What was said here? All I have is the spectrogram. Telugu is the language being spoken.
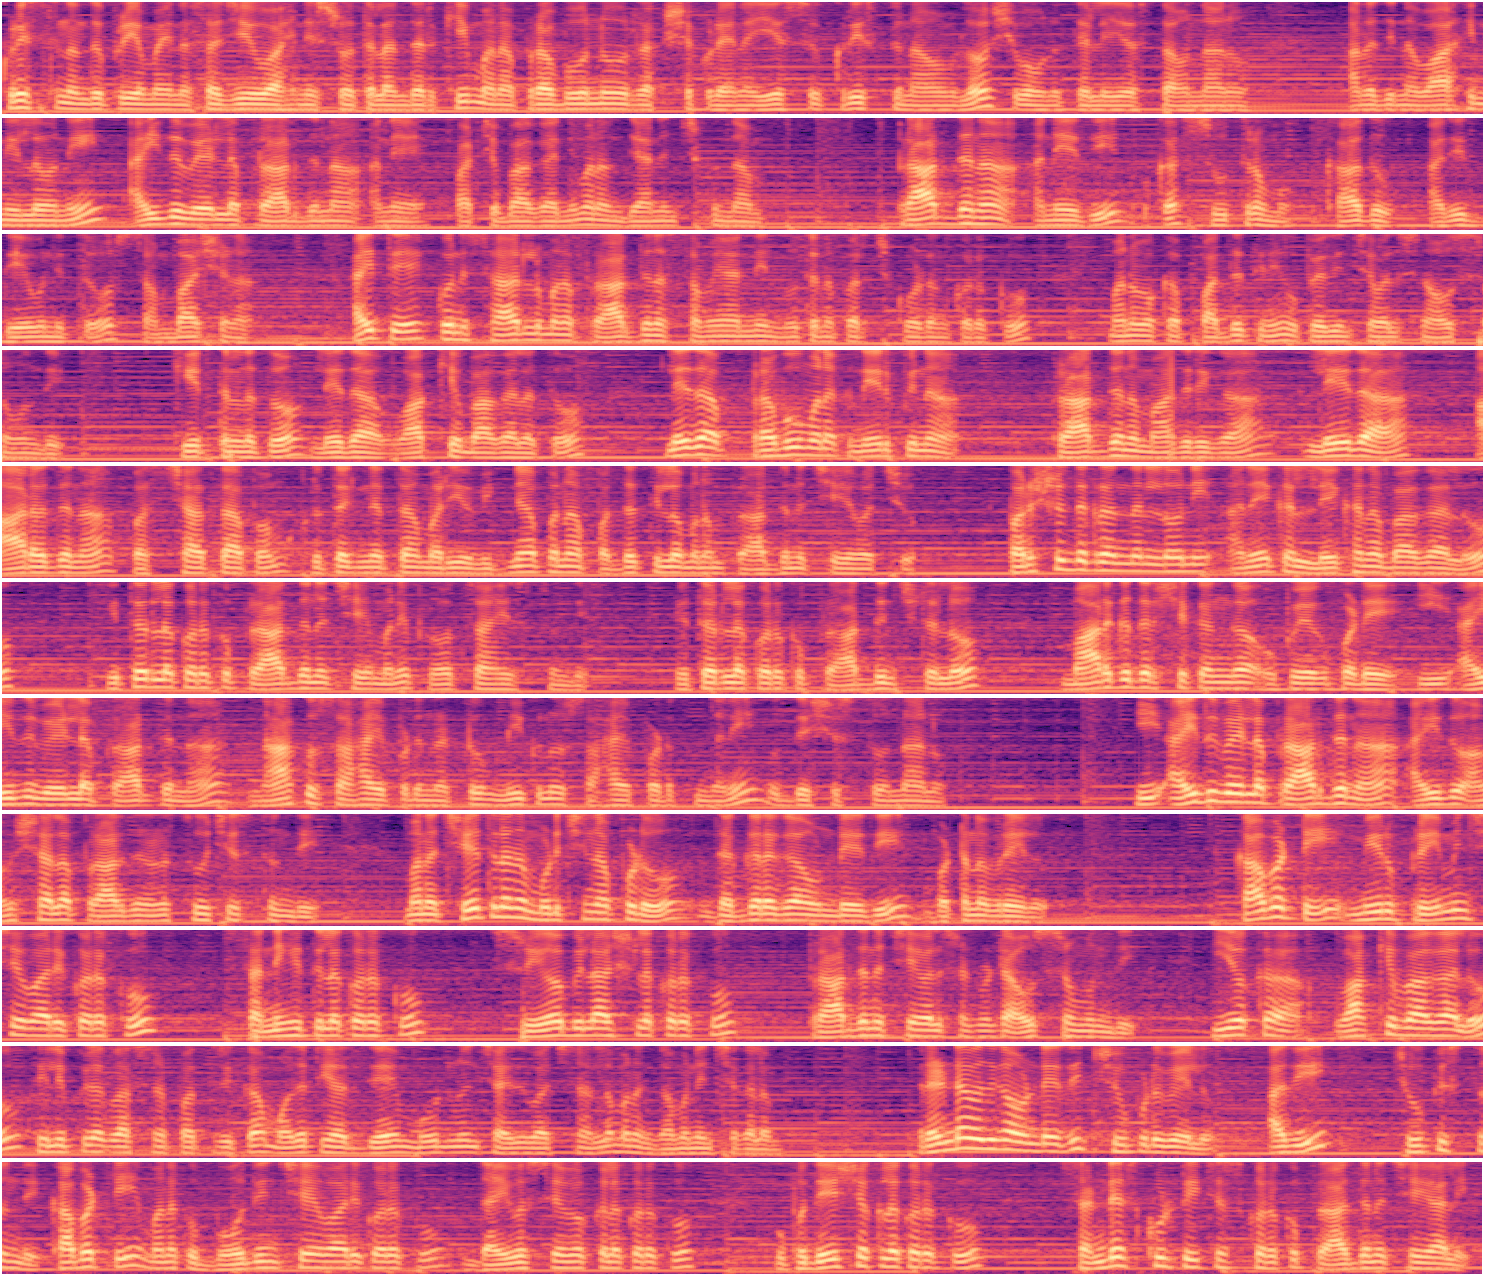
క్రీస్తునందు ప్రియమైన సజీవాహిని శ్రోతలందరికీ మన ప్రభువును రక్షకుడైన యేసు క్రీస్తు నామంలో శుభమును తెలియజేస్తా ఉన్నాను. అనుదిన వాహినిలోని ఐదు వేళ్ళ ప్రార్థన అనే పాఠ్యభాగాన్ని మనం ధ్యానించుకుందాం. ప్రార్థన అనేది ఒక సూత్రము కాదు అది దేవునితో సంభాషణ. అయితే కొన్నిసార్లు మన ప్రార్థన సమయాన్ని నూతనపరచుకోవడం కొరకు మనం ఒక పద్ధతిని ఉపయోగించవలసిన అవసరం ఉంది. కీర్తనలతో లేదా వాక్య భాగాలతో లేదా ప్రభు మనకు నేర్పిన ప్రార్థన మాదిరిగా లేదా ఆరాధన పశ్చాత్తాపం కృతజ్ఞత మరియు విజ్ఞాపన పద్ధతిలో మనం ప్రార్థన చేయవచ్చు. పరిశుద్ధ గ్రంథంలోని అనేక లేఖన భాగాలు ఇతరుల కొరకు ప్రార్థన చేయమని ప్రోత్సహిస్తుంది. ఇతరుల కొరకు ప్రార్థించుటలో మార్గదర్శకంగా ఉపయోగపడే ఈ ఐదు వేళ్ళ ప్రార్థన నాకు సహాయపడినట్టు మీకును సహాయపడుతుందని ఉద్దేశిస్తున్నాను. ఈ ఐదు వేళ్ళ ప్రార్థన ఐదు అంశాల ప్రార్థనను సూచిస్తుంది. మన చేతులను ముడిచినప్పుడు దగ్గరగా ఉండేది బొటనవ్రేలు. కాబట్టి మీరు ప్రేమించే వారి కొరకు సన్నిహితుల కొరకు శ్రేయోభిలాషుల కొరకు ప్రార్థన చేయవలసినటువంటి అవసరం ఉంది. ఈ యొక్క వాక్య భాగాలు ఫిలిపిలకు రాసిన పత్రిక మొదటి అధ్యాయం మూడు నుంచి ఐదు వచనాల్లో మనం గమనించగలం. రెండవదిగా ఉండేది చూపుడు వేలు. అది చూపిస్తుంది. కాబట్టి మనకు బోధించే వారి కొరకు దైవ సేవకుల కొరకు ఉపదేశకుల కొరకు సండే స్కూల్ టీచర్స్ కొరకు ప్రార్థన చేయాలి.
